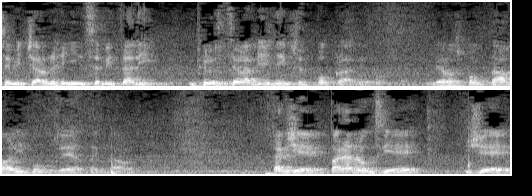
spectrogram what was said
těmi čarodějnicemi tady byl zcela běžný předpoklad, jo? kde rozpoutávali bouře a tak dále. Takže paradox je, že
